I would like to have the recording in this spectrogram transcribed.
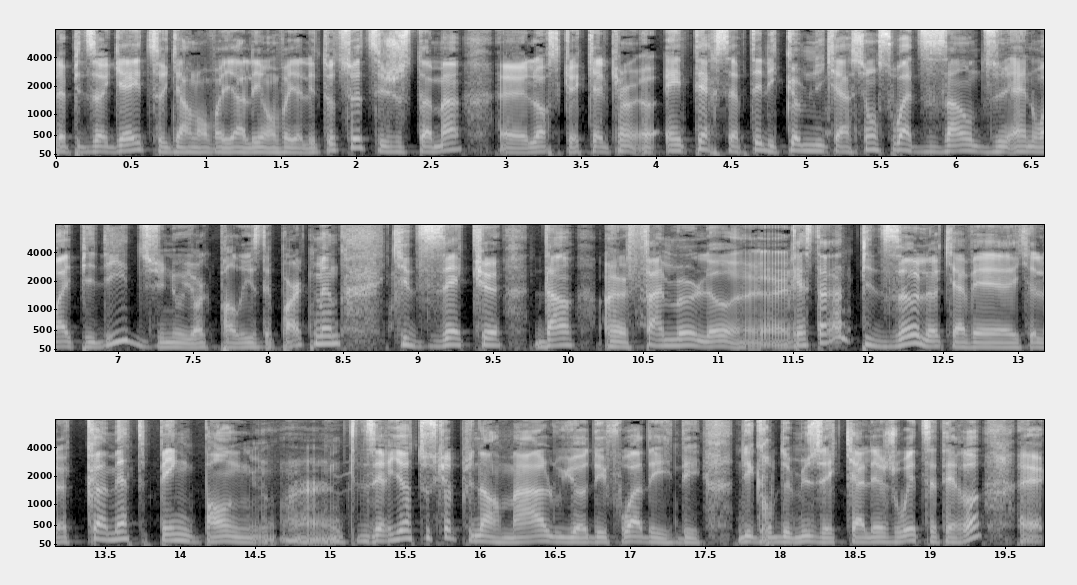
Le Pizzagate, regarde, on va y aller, on va y aller tout de suite. C'est justement euh, lorsque quelqu'un a intercepté les communications soi-disant du NYPD, du New York Police Department, qui disait que dans un fameux là, un restaurant de pizza là, qui avait qui le Comet Ping Pong, une pizzeria, tout ce qu'il y a de plus normal, où il y a des fois des, des, des groupes de musique qui allaient jouer, etc. euh,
